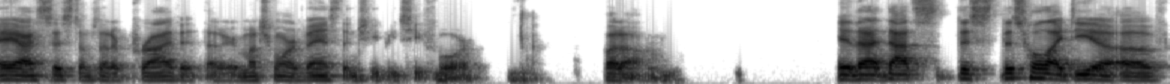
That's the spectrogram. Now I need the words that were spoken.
AI systems that are private that are much more advanced than GPT four, but um that that's this this whole idea of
